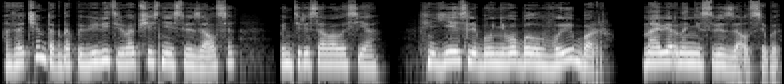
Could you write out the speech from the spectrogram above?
«А зачем тогда повелитель вообще с ней связался?» — поинтересовалась я. «Если бы у него был выбор, наверное, не связался бы»,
